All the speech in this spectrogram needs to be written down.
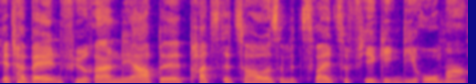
der Tabellenführer Neapel patzte zu Hause mit 2 zu 4 gegen die Roma.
